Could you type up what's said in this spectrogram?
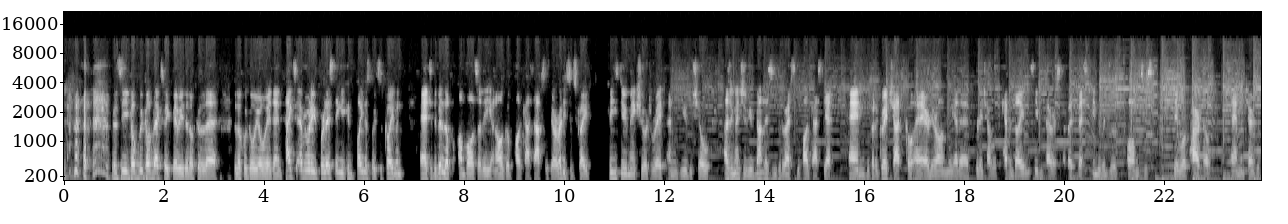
we'll see you come, come next week. Maybe the look will uh, the look will go your way then. Thanks everybody for listening. You can find us by subscribing uh, to the Build Up on balls.ie and all good podcast apps. If you're already subscribed, please do make sure to rate and review the show. As we mentioned, if you've not listened to the rest of the podcast yet, um, we've got a great chat co- uh, earlier on. We had a brilliant chat with Kevin Doyle and Stephen Ferris about the best individual performances they were part of um, in terms of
